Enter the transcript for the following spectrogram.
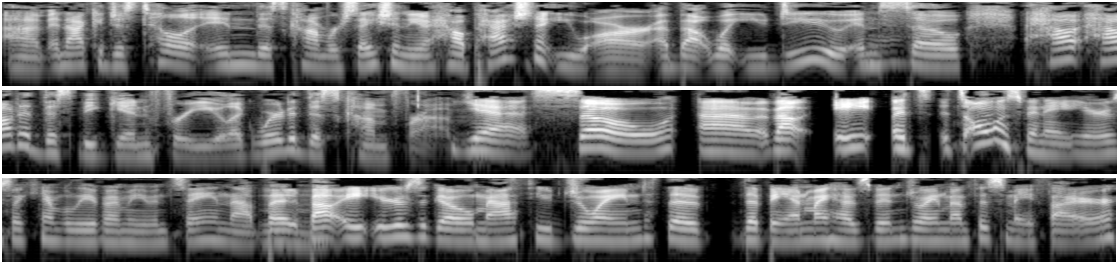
um, and I could just tell in this conversation you know how passionate you are about what you do and yeah. so how how did this begin for you like where did this come from yes so um, about eight it's it's almost been eight years I can't believe I'm even saying that but mm-hmm. about eight years ago Matthew joined joined the the band. My husband joined Memphis May Fire,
